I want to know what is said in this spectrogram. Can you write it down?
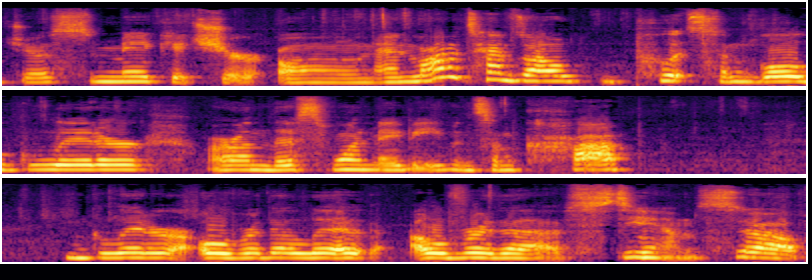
Just make it your own. And a lot of times I'll put some gold glitter or on this one maybe even some cop glitter over the over the stem. So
